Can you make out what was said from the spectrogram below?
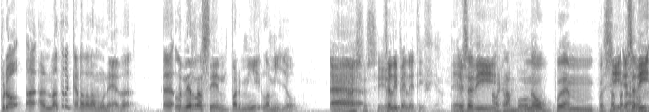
Però eh, en l'altra cara de la moneda, eh, la més recent, per mi, la millor, eh, Ah, això sí. Felipe i Letícia. Eh, és a dir... El gran bo. No ho podem passar Sí, per és a dir,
